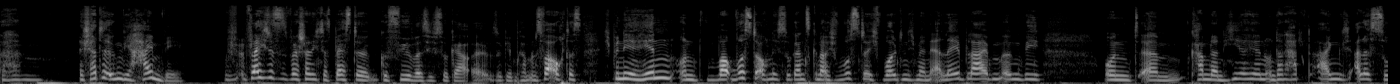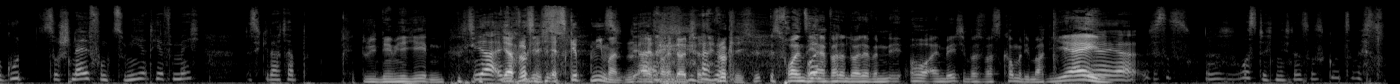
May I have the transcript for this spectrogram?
ähm, ich hatte irgendwie Heimweh. Vielleicht ist es wahrscheinlich das beste Gefühl, was ich so, äh, so geben kann. Und es war auch das, ich bin hier hin und war, wusste auch nicht so ganz genau, ich wusste, ich wollte nicht mehr in L.A. bleiben irgendwie und ähm, kam dann hier hin und dann hat eigentlich alles so gut, so schnell funktioniert hier für mich, dass ich gedacht habe, Du, die nehmen hier jeden. ja, Ja, wirklich. Es gibt niemanden Ja. einfach in Deutschland. Wirklich. Es freuen sich Und- einfach dann Leute, wenn, oh, ein Mädchen, was, was Comedy macht. Yay! Ja, ja, das, ist, das wusste ich nicht, das ist gut zu wissen.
